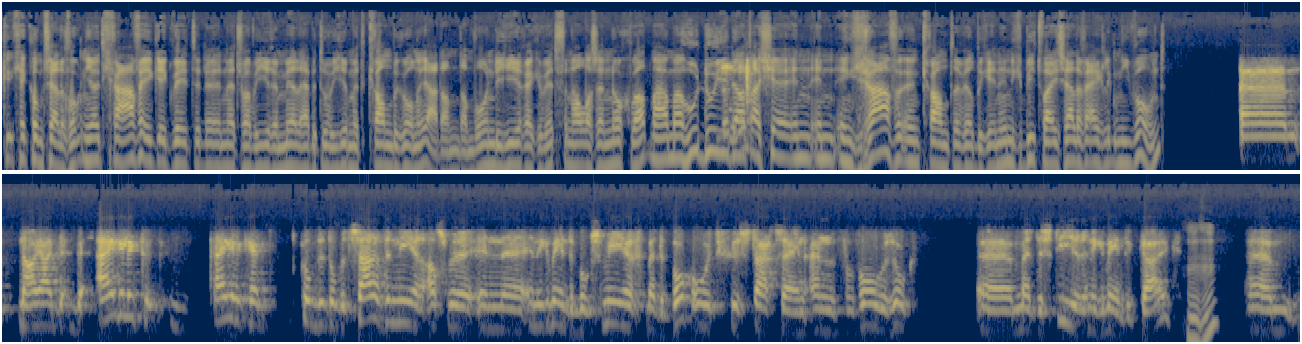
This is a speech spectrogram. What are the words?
jij komt zelf ook niet uit Graven. Ik, ik weet uh, net wat we hier in Mil hebben toen we hier met de krant begonnen. Ja, dan, dan woonde hier en je weet van alles en nog wat. Maar, maar hoe doe je dat als je in, in, in Graven een krant wil beginnen? In een gebied waar je zelf eigenlijk niet woont? Um, nou ja, de, de, eigenlijk, eigenlijk komt het op hetzelfde neer als we in, uh, in de gemeente Boksmeer met de bok ooit gestart zijn. En vervolgens ook uh, met de stier in de gemeente Kuik. Mm -hmm. um,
